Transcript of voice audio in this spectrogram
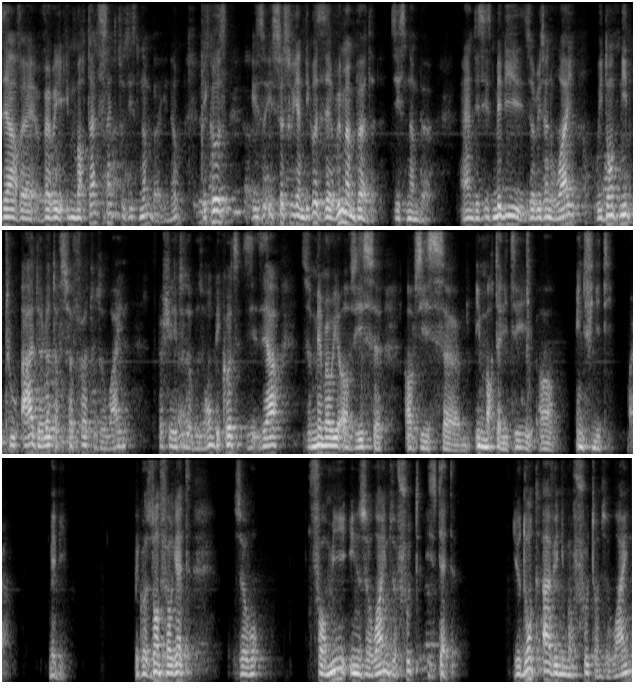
they are very, very immortal thanks to this number, you know, because it's, it's a Suyan, because they remembered this number. And this is maybe the reason why we don't need to add a lot of sulfur to the wine, especially to the Bouzeron, because they are the memory of this, uh, of this um, immortality or infinity. Voilà. Maybe. Because don't forget, the, for me, in the wine, the fruit is dead. You don't have any more fruit on the wine.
